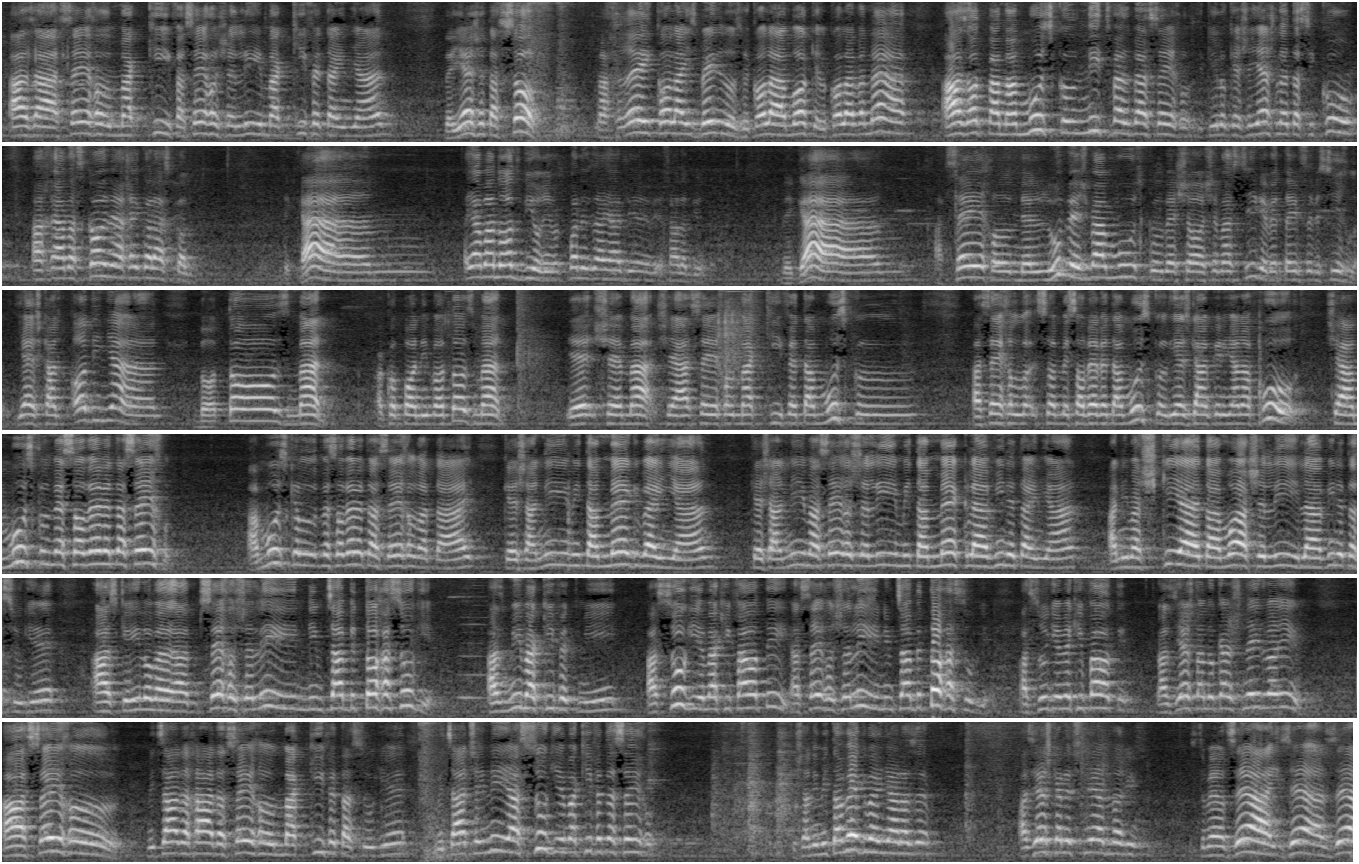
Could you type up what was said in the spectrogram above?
אז השכל מקיף, השכל שלי מקיף את העניין, ויש את הסוף, אחרי כל ההסבדלוס וכל העמוקים וכל ההבנה, אז עוד פעם המוסקל נתפס בהשכל, כאילו כשיש לו את הסיכום אחרי המסקונה, אחרי כל האסכולה. וגם, היה אמרנו עוד ביורים, פה זה היה אחד הביורים. וגם, השכל מלובש במוסקל בשור שמשיגה ותפסה ושכלו. יש כאן עוד עניין, באותו זמן, הקופונים באותו זמן, שמה, שהשכל מקיף את המוסקל, השכל מסובב את המוסקל, יש גם כן עניין הפוך, שהמוסקל מסובב את השכל. המוסקל מסובב את השכל מתי? כשאני מתעמק בעניין, כשאני עם השכל שלי מתעמק להבין את העניין, אני משקיע את המוח שלי להבין את הסוגיה, אז כאילו השכל שלי נמצא בתוך הסוגיה. אז מי מקיף את מי? הסוגיה מקיפה אותי, השכל שלי נמצא בתוך הסוגיה, הסוגיה מקיפה אותי. אז יש לנו כאן שני דברים. הסייכל, מצד אחד הסייכל מקיף את הסוגיה, מצד שני הסוגיה מקיף את הסייכל. כשאני מתעמק בעניין הזה. אז יש כאן את שני הדברים. זאת אומרת, זה, זה, זה,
